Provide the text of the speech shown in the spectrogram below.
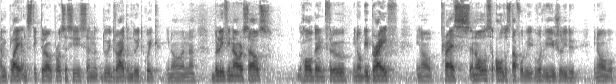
and play and stick to our processes and do it right and do it quick. You know, and uh, believe in ourselves the whole game through. You know, be brave. You know, press and all this, all the stuff what we what we usually do. You know,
